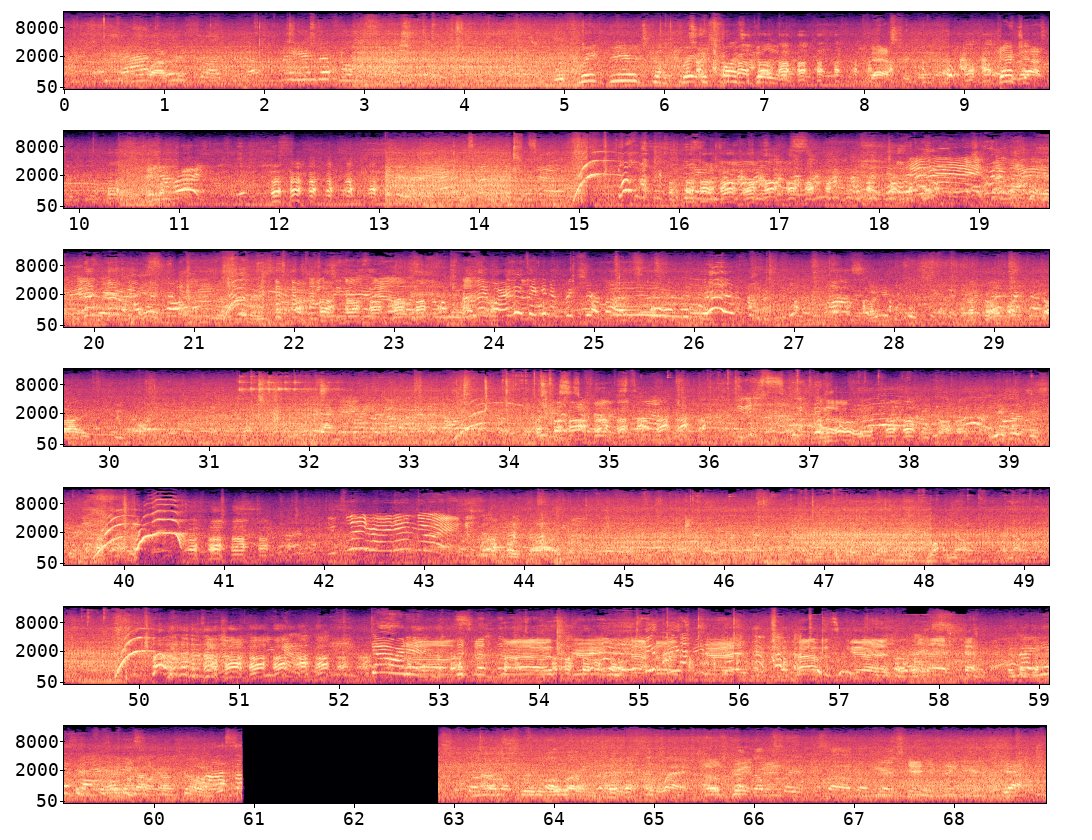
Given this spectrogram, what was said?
With great beards comes great responsibility. Bastard. Gotcha. And you're right. I'm like, why are they taking a picture of us? Oh my God, it's too funny. We heard you scream. You played right into it. Oh, God. Well, I know. I know. Darn it! Oh, that was great. That was good. That was good. And down so. That was great, man. You're scan your thing here. Yeah.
